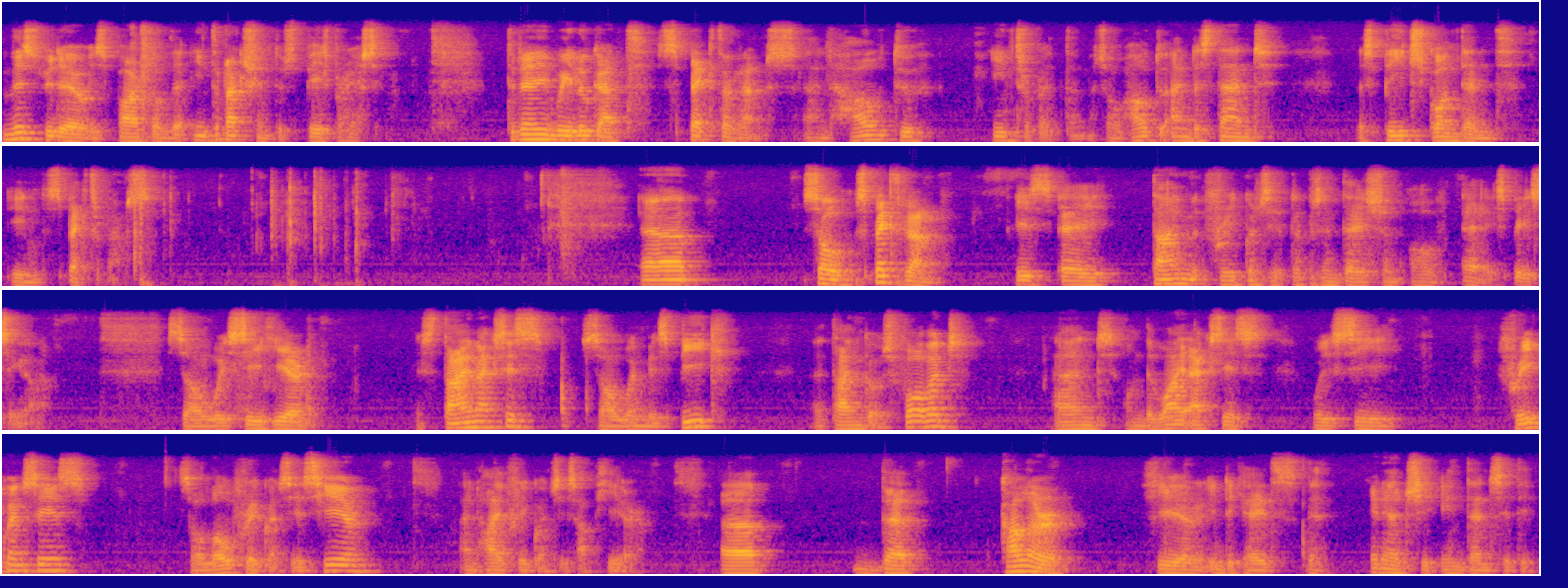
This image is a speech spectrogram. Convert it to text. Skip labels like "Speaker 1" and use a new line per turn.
This video is part of the Introduction to Speech Processing. Today we look at spectrograms and how to interpret them, so how to understand the speech content in spectrograms. Uh, so spectrogram is a time frequency representation of a speech signal. So we see here this time axis, so when we speak time goes forward. And on the y-axis we see frequencies. So low frequencies here and high frequencies up here. Uh, the color here indicates the energy intensity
